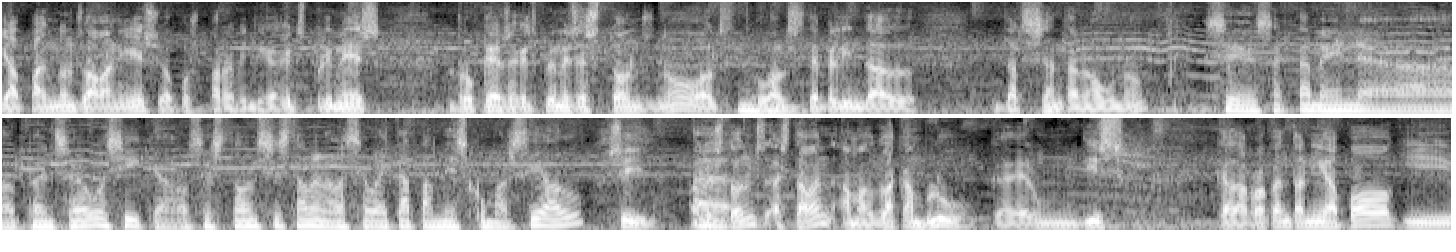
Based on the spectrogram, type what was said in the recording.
i el punk doncs, va venir això doncs, per reivindicar aquells primers rockers, aquells primers Stones, no? o, els, mm Mhm. -hmm. o els Zeppelin del, del 69, no? Sí, exactament. Uh, penseu així que els Stones estaven a la seva etapa més comercial. Sí, els Eh, Stones estaven amb el Black and Blue, que era un disc que de rock en tenia poc i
